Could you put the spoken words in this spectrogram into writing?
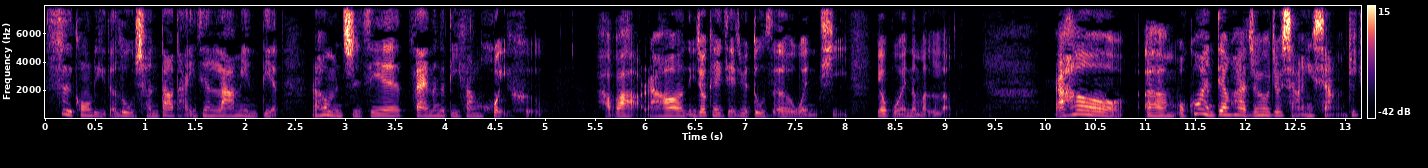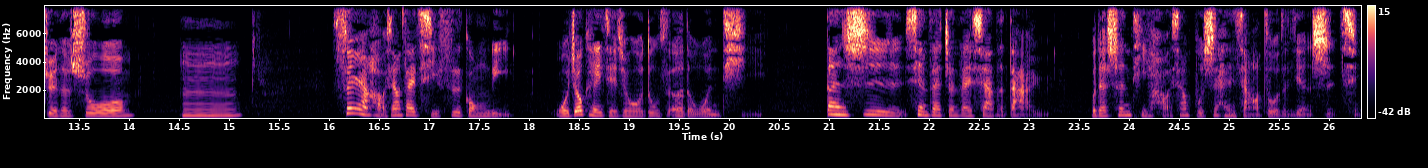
四公里的路程到达一间拉面店，然后我们直接在那个地方汇合，好不好？然后你就可以解决肚子饿的问题，又不会那么冷。”然后，嗯，我挂完电话之后就想一想，就觉得说，嗯，虽然好像在骑四公里，我就可以解决我肚子饿的问题，但是现在正在下的大雨，我的身体好像不是很想要做这件事情，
